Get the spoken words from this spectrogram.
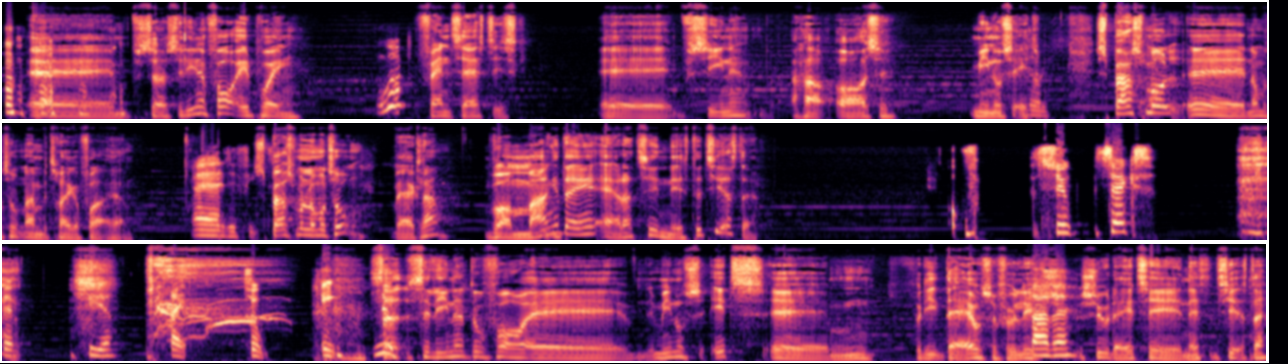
øh, så Selina får et point. Whoop. Fantastisk. Øh, Signe har også minus et. Spørgsmål øh, nummer to. Nej, vi trækker fra her. Ja, det er fint. Spørgsmål nummer to. Vær klar. Hvor mange dage er der til næste tirsdag? 7, 6. 5, 4, 3, 2, 1. Så Selina, du får øh, minus et, øh, fordi der er jo selvfølgelig Der er syv dage til næste tirsdag.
